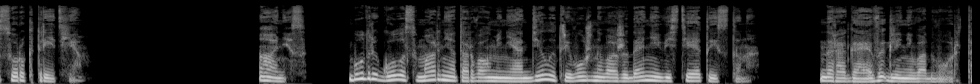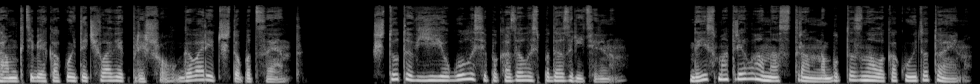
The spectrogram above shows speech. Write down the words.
43. Анис. Бодрый голос Марни оторвал меня от дела тревожного ожидания вести от Истона. «Дорогая, выгляни во двор. Там к тебе какой-то человек пришел, говорит, что пациент». Что-то в ее голосе показалось подозрительным. Да и смотрела она странно, будто знала какую-то тайну.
